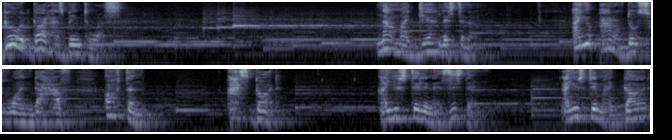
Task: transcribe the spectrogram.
good God has been to us? Now, my dear listener, are you part of those one that have often asked God, Are you still in existence? Are you still my God?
